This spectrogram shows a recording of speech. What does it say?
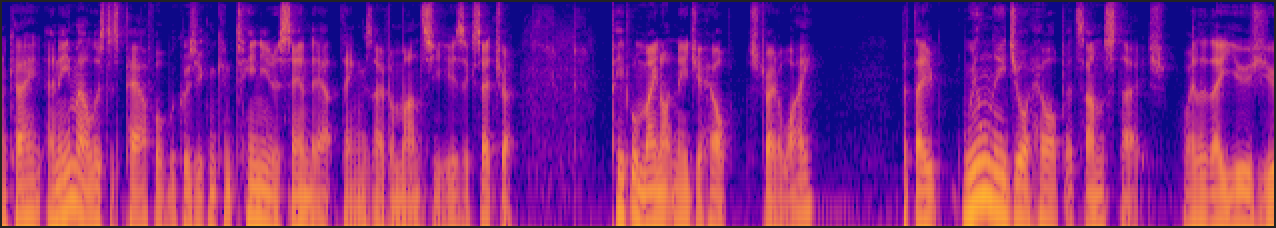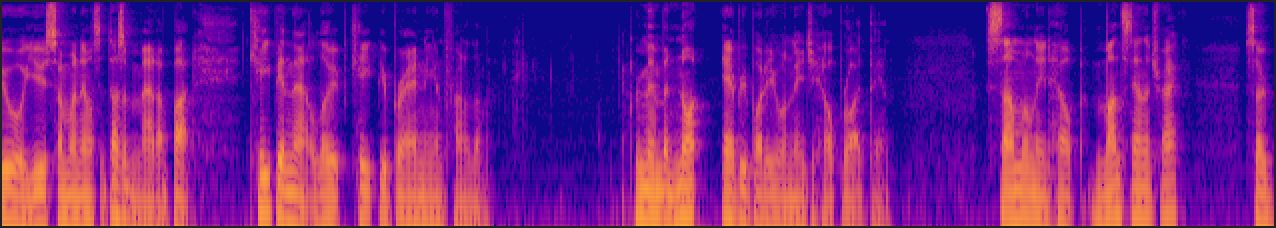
Okay, an email list is powerful because you can continue to send out things over months, years, etc. People may not need your help straight away, but they will need your help at some stage. Whether they use you or use someone else, it doesn't matter, but keep in that loop, keep your branding in front of them. Remember, not everybody will need your help right then. Some will need help months down the track. So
